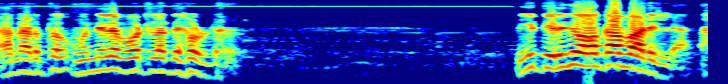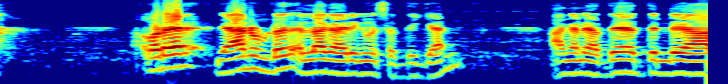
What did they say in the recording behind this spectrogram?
കാരണം അടുത്ത് മുന്നിലെ ബോട്ടിൽ അദ്ദേഹം ഉണ്ട്. നീ തിരിഞ്ഞു നോക്കാൻ പാടില്ല. അവിടെ ഞാനുണ്ട് എല്ലാ കാര്യങ്ങളും ശ്രദ്ധിക്കാൻ. അങ്ങനെ അദ്ദേഹത്തിന്റെ ആ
